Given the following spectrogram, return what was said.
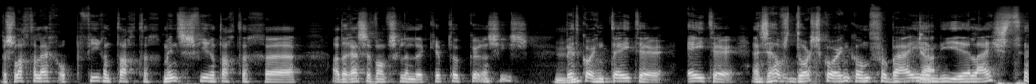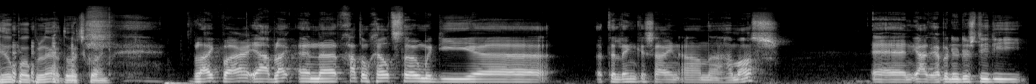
beslag te leggen op 84, minstens 84 adressen van verschillende cryptocurrencies. Mhm. Bitcoin, Tether, Ether en zelfs Dogecoin komt voorbij in die uh, lijst. Heel populair, Dogecoin. Blijkbaar, ja. Blijk, en uh, het gaat om geldstromen die uh, te linken zijn aan Hamas. En ja, die hebben nu dus die, die,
